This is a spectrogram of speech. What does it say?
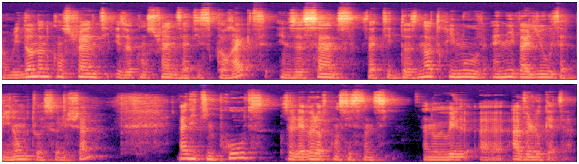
a redundant constraint is a constraint that is correct in the sense that it does not remove any values that belong to a solution, and it improves the level of consistency, and we will uh, have a look at that.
